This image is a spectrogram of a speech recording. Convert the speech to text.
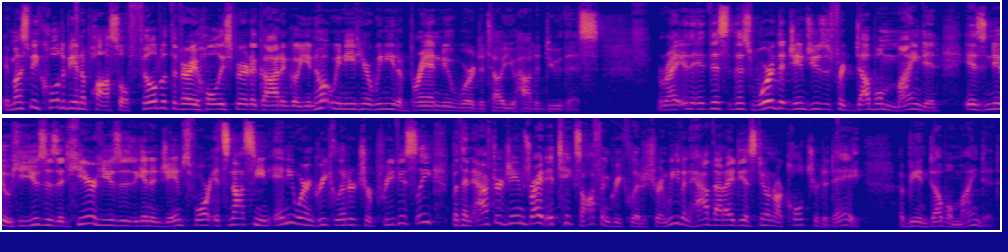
It must be cool to be an apostle filled with the very Holy Spirit of God and go, you know what we need here? We need a brand new word to tell you how to do this right? This, this word that James uses for double minded is new. He uses it here, he uses it again in James 4. It's not seen anywhere in Greek literature previously, but then after James, right, it takes off in Greek literature. And we even have that idea still in our culture today of being double minded.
